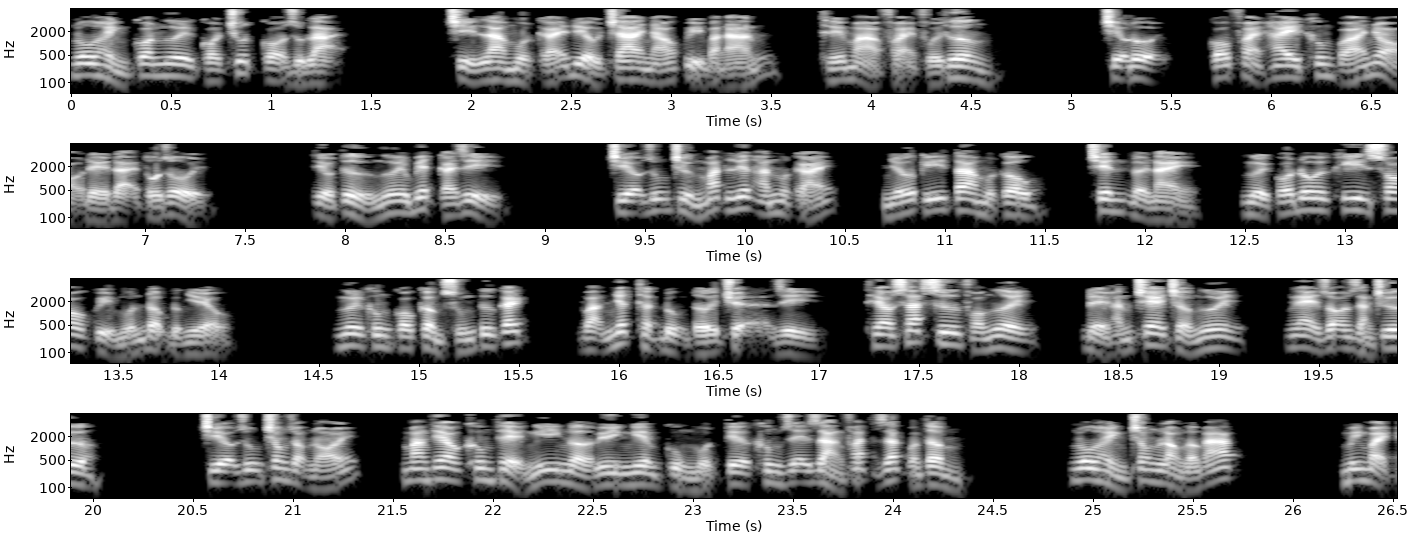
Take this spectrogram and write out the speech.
Nô hành con ngươi có chút cò rụt lại. Chỉ là một cái điều tra nháo quỷ bản án, thế mà phải phối thương. Triệu đội, có phải hay không quá nhỏ để đại tố rồi? Tiểu tử ngươi biết cái gì? Triệu dũng chừng mắt liếc hắn một cái nhớ kỹ ta một câu, trên đời này, người có đôi khi so quỷ muốn động được nhiều. Ngươi không có cầm súng tư cách, vạn nhất thật đụng tới chuyện gì, theo sát sư phó ngươi, để hắn che chở ngươi, nghe rõ ràng chưa? Triệu dũng trong giọng nói, mang theo không thể nghi ngờ uy nghiêm cùng một tia không dễ dàng phát giác quan tâm. Nô hành trong lòng ấm áp. Minh mạch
